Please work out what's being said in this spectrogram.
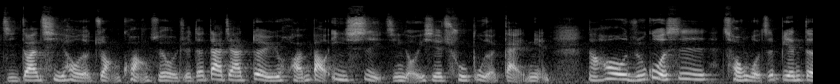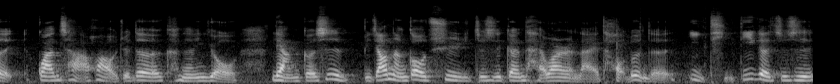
极端气候的状况。所以，我觉得大家对于环保意识已经有一些初步的概念。然后，如果是从我这边的观察的话，我觉得可能有两个是比较能够。去就是跟台湾人来讨论的议题，第一个就是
